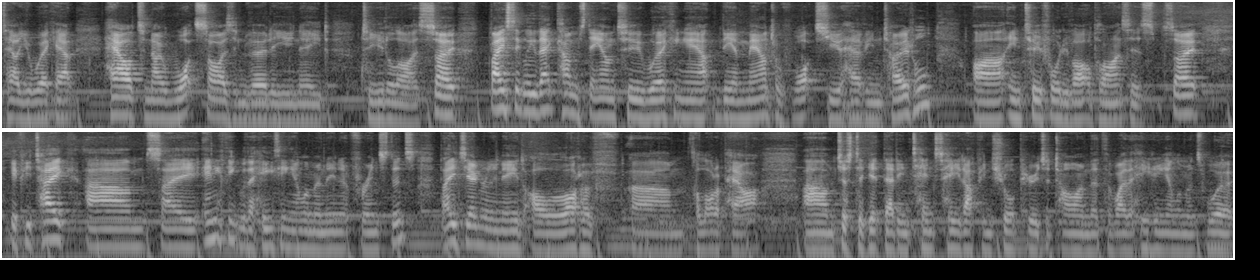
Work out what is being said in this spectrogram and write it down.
tell you work out how to know what size inverter you need to utilize. So basically that comes down to working out the amount of watts you have in total uh, in 240 volt appliances. So if you take, um, say, anything with a heating element in it, for instance, they generally need a lot of um, a lot of power um, just to get that intense heat up in short periods of time. That's the way the heating elements work.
